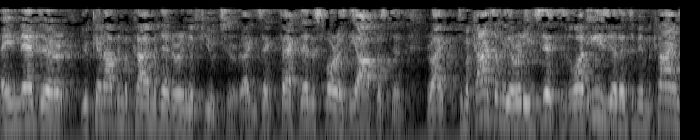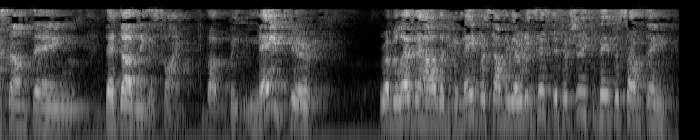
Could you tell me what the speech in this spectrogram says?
a neder, you cannot be Makayim a neder in the future, right? In fact, that as far as the opposite, right? To Makayim something that already exists is a lot easier than to be Makayim something that doesn't exist, fine. But Mayfair, Rabbi Eliezer held that you can make for something that already existed, for sure you can pay for something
